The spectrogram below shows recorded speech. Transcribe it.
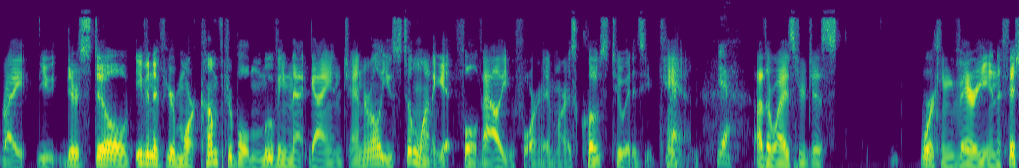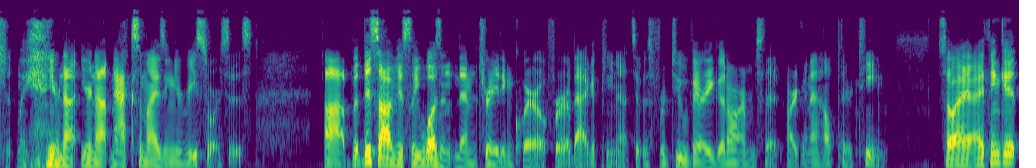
right? You there's still even if you're more comfortable moving that guy in general, you still want to get full value for him or as close to it as you can. Right. Yeah. Otherwise, you're just working very inefficiently. you're not you're not maximizing your resources. Uh, but this obviously wasn't them trading Quero for a bag of peanuts. It was for two very good arms that are going to help their team. So I, I think it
